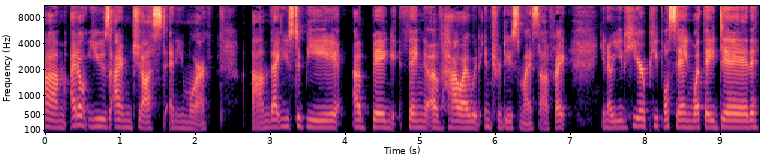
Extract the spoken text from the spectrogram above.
um, I don't use I'm just anymore. Um, that used to be a big thing of how I would introduce myself, right? You know, you'd hear people saying what they did,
